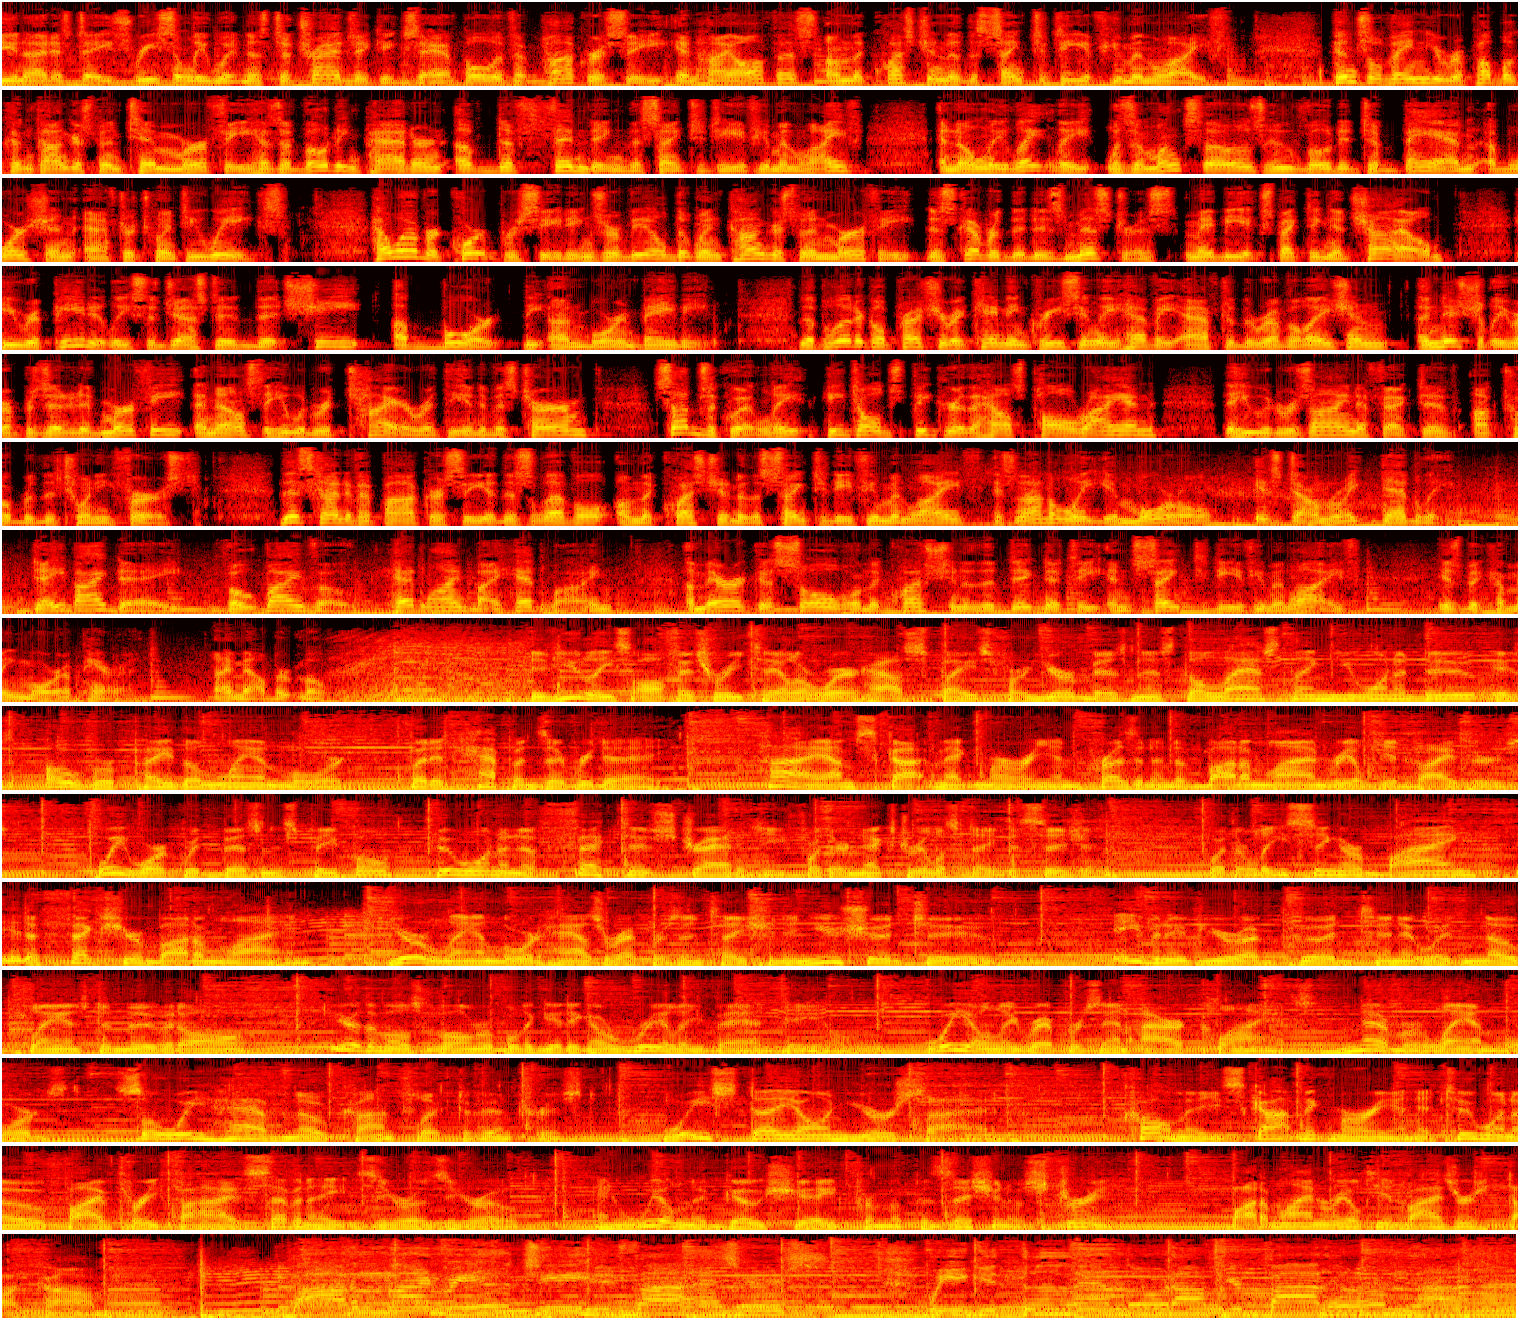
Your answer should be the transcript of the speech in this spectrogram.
The United States recently witnessed a tragic example of hypocrisy in high office on the question of the sanctity of human life. Pennsylvania Republican Congressman Tim Murphy has a voting pattern of defending the sanctity of human life, and only lately was amongst those who voted to ban abortion after 20 weeks. However, court proceedings revealed that when Congressman Murphy discovered that his mistress may be expecting a child, he repeatedly suggested that she abort the unborn baby. The political pressure became increasingly heavy after the revelation. Initially, Representative Murphy announced that he would retire at the end of his term. Subsequently, he told Speaker of the House Paul Ryan that he would resign effective October the 21st. This kind of hypocrisy at this level on the question of the sanctity of human life is not only immoral, it's downright deadly. Day by day, vote by vote, headline by headline, America's soul on the question of the dignity and sanctity of human life is becoming more apparent. I'm Albert Mohler. If you lease office, retail, or warehouse space for your business, the last thing you want to do is overpay the landlord, but it happens every day. Hi, I'm Scott McMurray, and president of Bottom Line Realty Advisors. We work with business people who want an effective strategy for their next real estate decision. Whether leasing or buying, it affects your bottom line. Your landlord has representation, and you should too. Even if you're a good tenant with no plans to move at all, you're the most vulnerable to getting a really bad deal. We only represent our clients, never landlords, so we have no conflict of interest. We stay on your side. Call me, Scott McMurrian, at 210-535-7800, and we'll negotiate from a position of strength. BottomLineRealtyAdvisors.com. Bottom Line Realty Advisors. We get the landlord off your bottom line.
